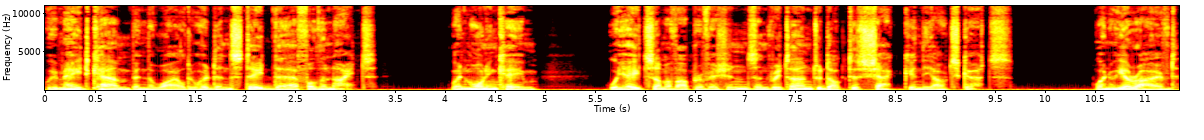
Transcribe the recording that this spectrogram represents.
We made camp in the wildwood and stayed there for the night. When morning came, we ate some of our provisions and returned to Doctor's shack in the outskirts. When we arrived,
